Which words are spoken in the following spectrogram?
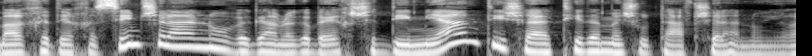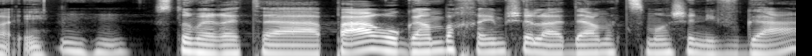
מערכת היחסים שלנו וגם לגבי איך שדמיינתי שהעתיד המשותף שלנו ייראה. Mm-hmm. זאת אומרת, הפער הוא גם בחיים של האדם עצמו שנפגע,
